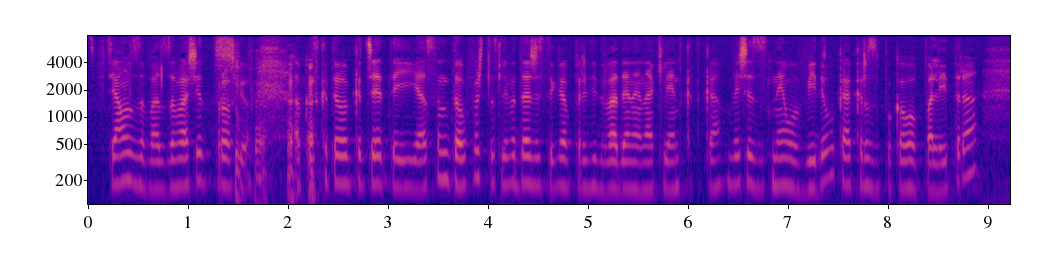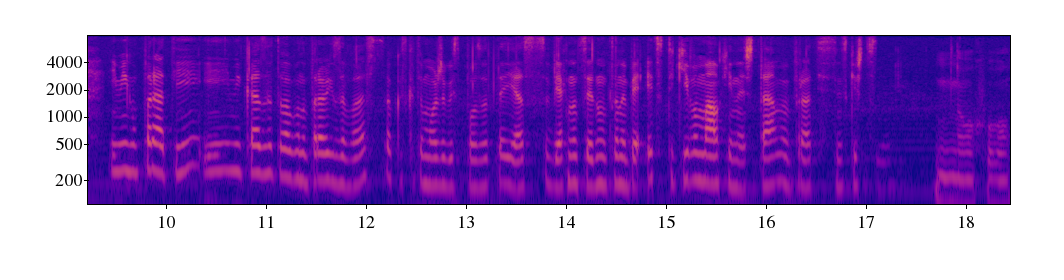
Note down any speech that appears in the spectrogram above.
специално за вас, за вашият профил. Супер. Ако искате да качете. И аз съм толкова щастлива, даже сега преди два дена една клиентка така беше заснела видео как разопакова палитра и ми го прати и ми казва, това го направих за вас. Ако искате, може да го използвате. И аз бях на седмото небе. Ето такива малки неща ме правят истински щастлив. Много хубаво.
